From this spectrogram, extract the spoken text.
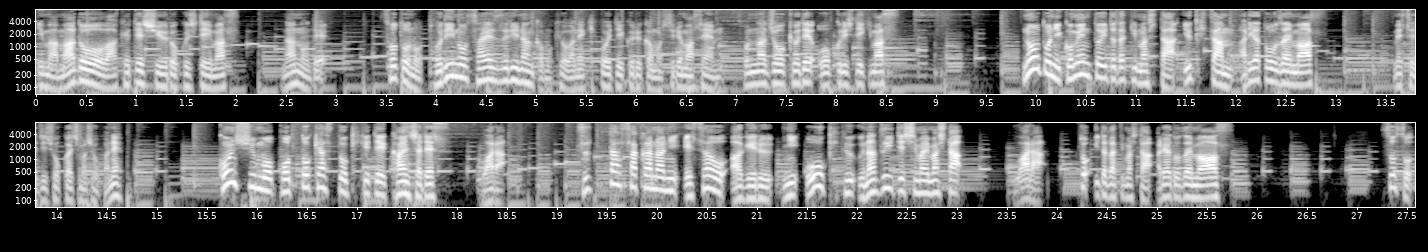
今窓を開けて収録しています。なので外の鳥のさえずりなんかも今日はね聞こえてくるかもしれません。そんな状況でお送りしていきます。ノートにコメントいただきました。ゆきさんありがとうございます。メッセージ紹介しましょうかね。今週もポッドキャストを聞けて感謝です。わら釣った魚に餌をあげるに大きくうなずいてしまいました。わらといただきました。ありがとうございます。そうそう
